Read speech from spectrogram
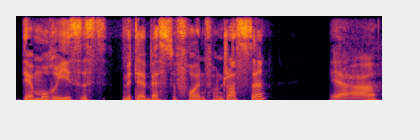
der Maurice ist mit der beste Freund von Justin. Ja.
